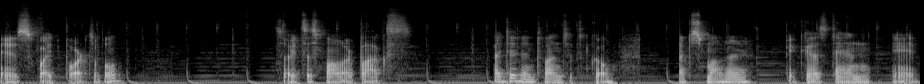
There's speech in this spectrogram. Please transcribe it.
It is quite portable. So it's a smaller box. I didn't want it to go much smaller because then it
